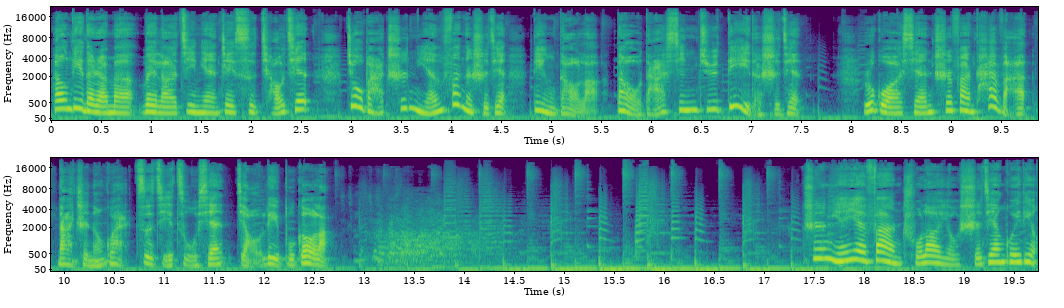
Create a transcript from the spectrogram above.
当地的人们为了纪念这次乔迁，就把吃年饭的时间定到了到达新居地的时间。如果嫌吃饭太晚，那只能怪自己祖先脚力不够了。吃年夜饭除了有时间规定，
